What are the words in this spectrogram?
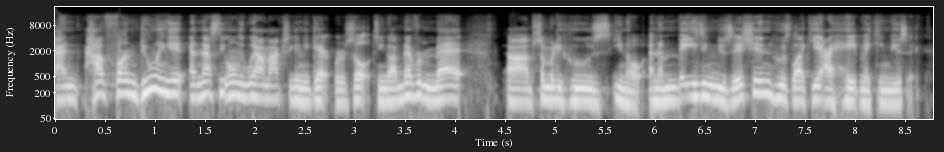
and have fun doing it. And that's the only way I'm actually going to get results. You know, I've never met um, somebody who's you know an amazing musician who's like, yeah, I hate making music.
